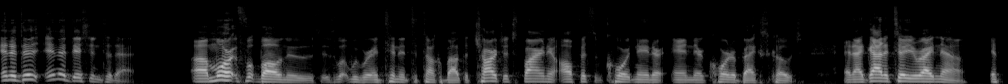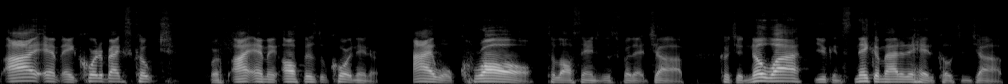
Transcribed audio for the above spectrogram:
in adi- in addition to that, uh, more football news is what we were intended to talk about. The Chargers firing their offensive coordinator and their quarterbacks coach. And I got to tell you right now, if I am a quarterbacks coach or if I am an offensive coordinator, I will crawl to Los Angeles for that job. Because you know why? You can snake them out of the head coaching job.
